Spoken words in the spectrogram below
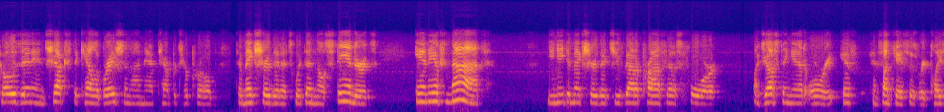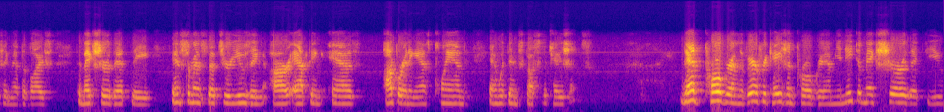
goes in and checks the calibration on that temperature probe to make sure that it's within those standards. And if not, you need to make sure that you've got a process for adjusting it or if in some cases replacing that device to make sure that the instruments that you're using are acting as operating as planned and within specifications. That program, the verification program, you need to make sure that you,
